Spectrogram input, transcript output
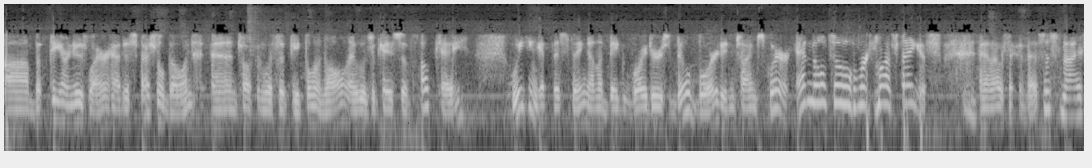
uh, but PR Newswire had a special going and talking with the people and all. It was a case of okay, we can get this thing on the big Reuters billboard in Times Square and also over in Las Vegas. And I was thinking, this is nice,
